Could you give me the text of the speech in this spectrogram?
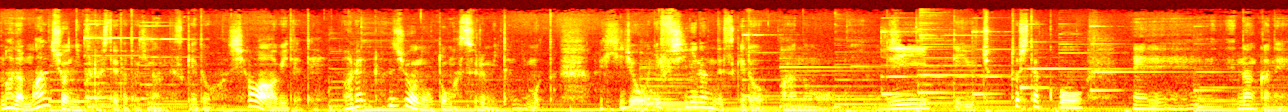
まだマンションに暮らしてた時なんですけどシャワー浴びててあれ？ラジオの音がするみたいに思った。非常に不思議なんですけどあのジーっていうちょっとしたこう、えー、なんかね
